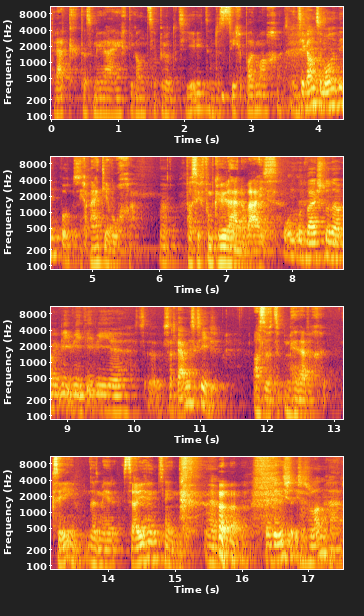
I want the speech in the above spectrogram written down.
Dreck dass wir eigentlich die ganze Zeit produzieren und das sichtbar machen. Haben Sie den ganzen Monat nicht geputzt? Ich meine die Woche. Ja. Was ich vom Gehör her noch weiss. Und, und weißt du noch, wie, wie, wie, wie äh, das Ergebnis war? Also wir haben einfach gesehen, dass wir Säuhunde sind. ja. Dann ist, ist das schon lange her?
